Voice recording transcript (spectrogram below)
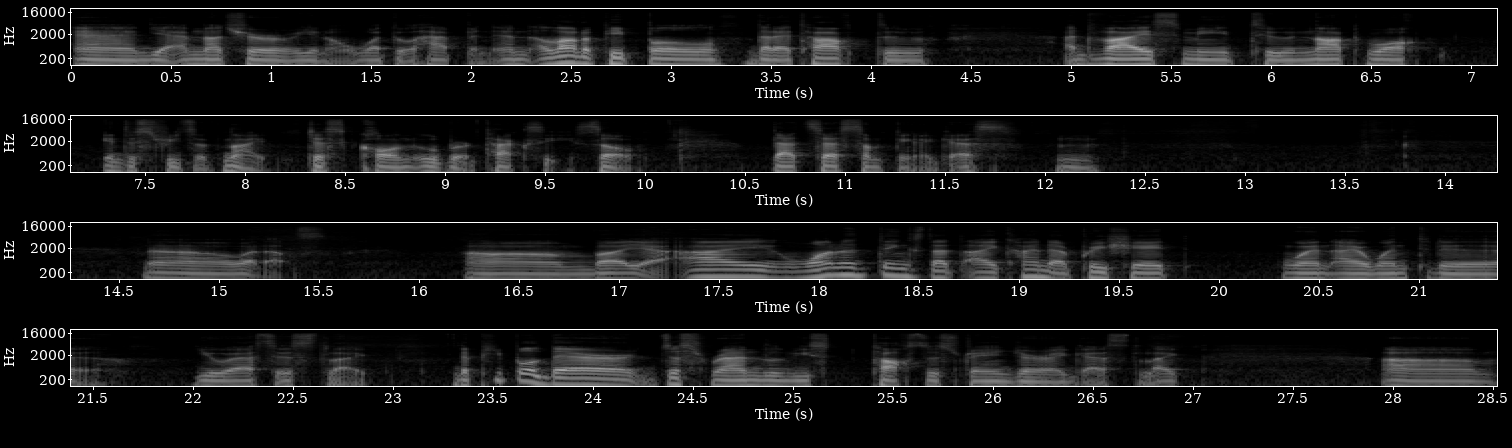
And yeah i'm not sure you know what will happen. And a lot of people that i talked to advise me to not walk in the streets at night. Just call an uber taxi. So that says something i guess. Hmm. now what else um but yeah i one of the things that i kind of appreciate when i went to the us is like the people there just randomly talks to stranger i guess like um,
